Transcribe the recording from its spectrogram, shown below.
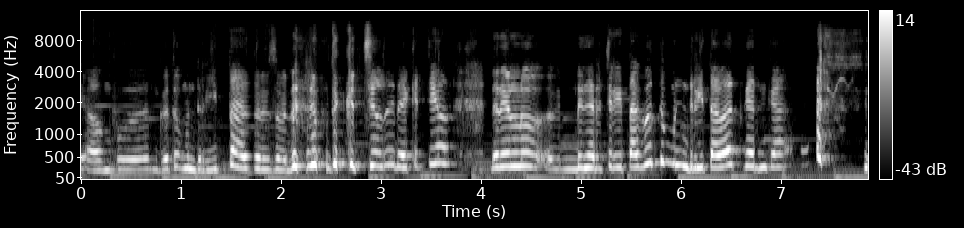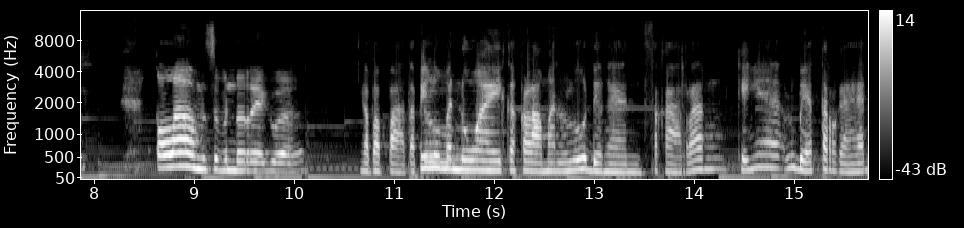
ya ampun gue tuh menderita sebenarnya waktu kecil tuh dari kecil dari lu denger cerita gue tuh menderita banget kan kak kelam sebenarnya gue nggak apa-apa tapi lu Tuh. menuai kekelaman lu dengan sekarang kayaknya lu better kan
